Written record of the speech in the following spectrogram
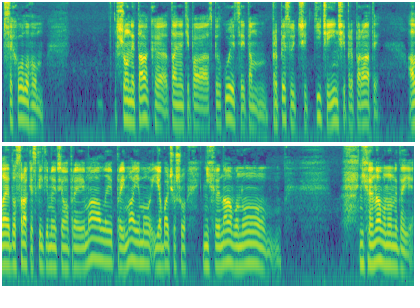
психологом, що не так, е, Таня типа, спілкується і там приписують чи ті чи інші препарати. Але до сраки, скільки ми всього приймали, приймаємо, і я бачу, що ніхрена воно ніхрена воно не дає.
